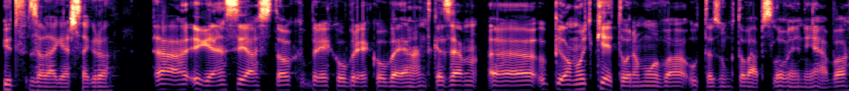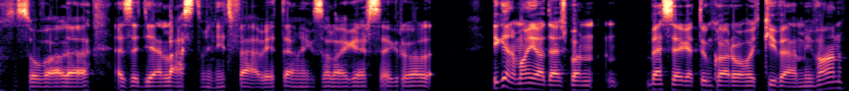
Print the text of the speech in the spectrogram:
Üdv Zalaegerszegről. Uh, igen, sziasztok, Brékó Brékó bejelentkezem. Uh, amúgy két óra múlva utazunk tovább Szlovéniába, szóval uh, ez egy ilyen last minute felvétel még Zalaegerszegről. Igen, a mai adásban beszélgettünk arról, hogy kivel mi van,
